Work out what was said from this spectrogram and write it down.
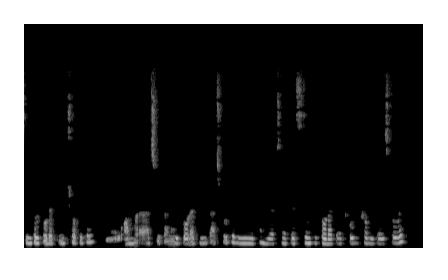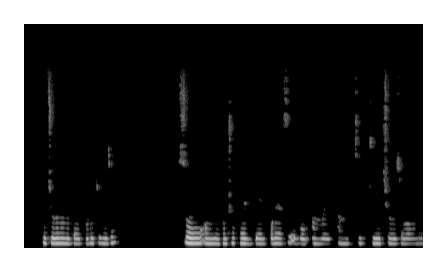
simple product in Shopify তো আমরা আজকে ফাইনালি প্রোডাক্ট নিয়ে কাজ করব এবং আমরা আজকে একটা সিম্পল প্রোডাক্ট অ্যাড করব শপিফাই স্টোরে তো চলুন আমরা করে চলে যাই। সো আমি এখন সবাই ব্যাগ করে আছি এবং আমরা এখান থেকে চলে যাব আমাদের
